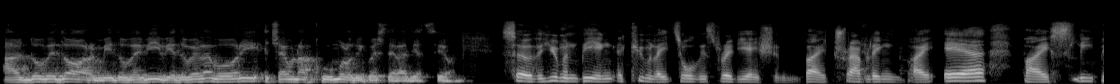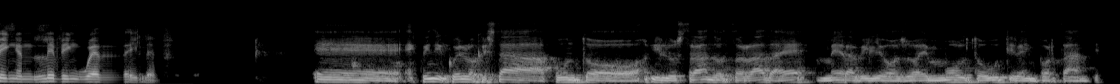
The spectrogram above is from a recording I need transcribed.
al dove dormi, dove vivi e dove lavori c'è un accumulo di queste radiazioni. So the human being accumulates all this radiation by traveling by air, by sleeping and living where they live. E, e, quindi quello che sta appunto illustrando il Torrada è meraviglioso, è molto utile e importante.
